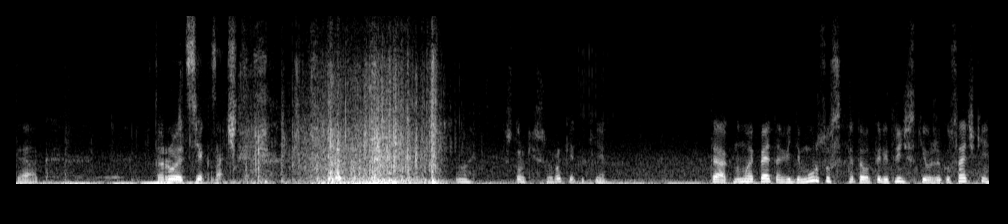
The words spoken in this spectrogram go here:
Так. Второй отсек, значит. Ой, шторки широкие такие. Так, ну мы опять там видим Урсус. Это вот электрические уже кусачки.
